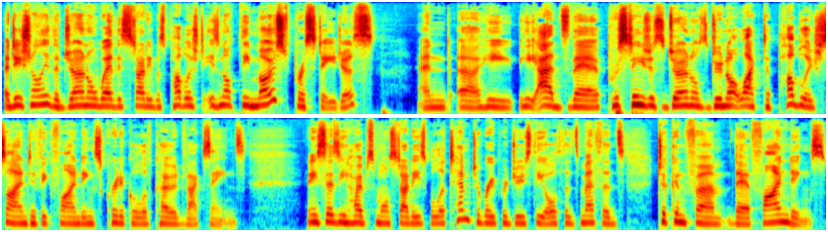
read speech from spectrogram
Additionally, the journal where this study was published is not the most prestigious, And uh, he he adds there, prestigious journals do not like to publish scientific findings critical of COVID vaccines. And he says he hopes more studies will attempt to reproduce the author's methods to confirm their findings.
